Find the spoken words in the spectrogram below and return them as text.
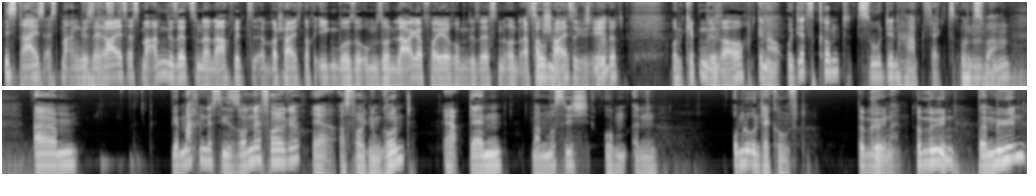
Bis drei ist erstmal Bis angesetzt. drei ist erstmal angesetzt und danach wird äh, wahrscheinlich noch irgendwo so um so ein Lagerfeuer rumgesessen und einfach So Scheiße mäßig, ne? geredet und Kippen geraucht. Genau. Und jetzt kommt zu den Hard Facts. Und Mhm. zwar, ähm, wir machen jetzt diese Sonderfolge Ja. aus folgendem Grund. Ja. Denn man muss sich um, ein, um eine Unterkunft Bemühen. Kümmern. Bemühen. bemühen.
